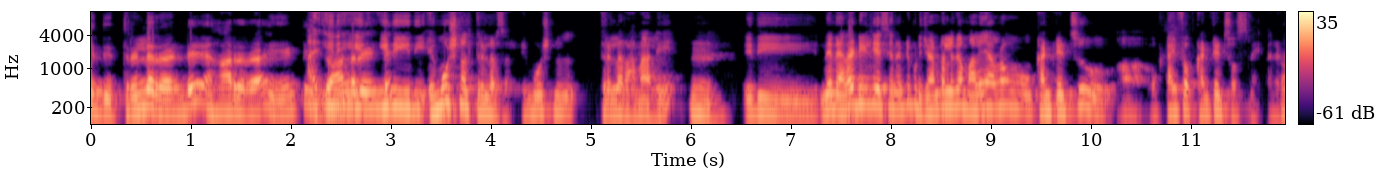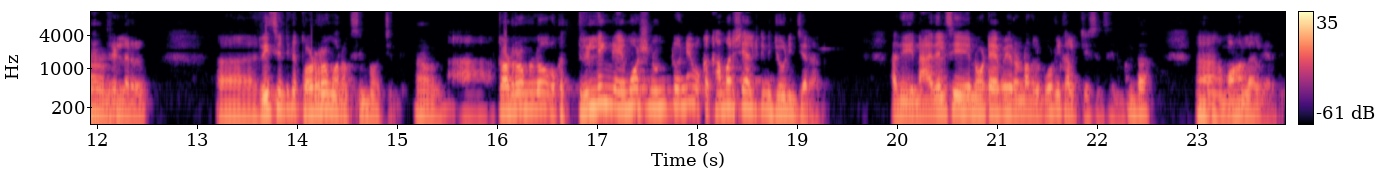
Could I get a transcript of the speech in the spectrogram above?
ఇది థ్రిల్లర్ అండి హారరా ఏంటి? ఇది- ఇది- emotional thriller sir emotional thriller అనాలి. ఇది నేను ఎలా డీల్ చేశానంటే ఇప్పుడు జనరల్గా మలయాళం కంటెంట్స్ ఒక టైప్ ఆఫ్ కంటెంట్స్ వస్తున్నాయి. థ్రిల్లర్ రీసెంట్గా తొడరం అని ఒక సినిమా వచ్చింది. తొడరంలో ఒక థ్రిల్లింగ్ ఎమోషన్ ఉంటూనే ఒక కమర్షియాలిటీని జోడించారు అది నాకు తెలిసి నూట యాభై రెండు వందల కోట్లు కలెక్ట్ చేసిన సినిమా. మోహన్ లాల్ గారిది.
